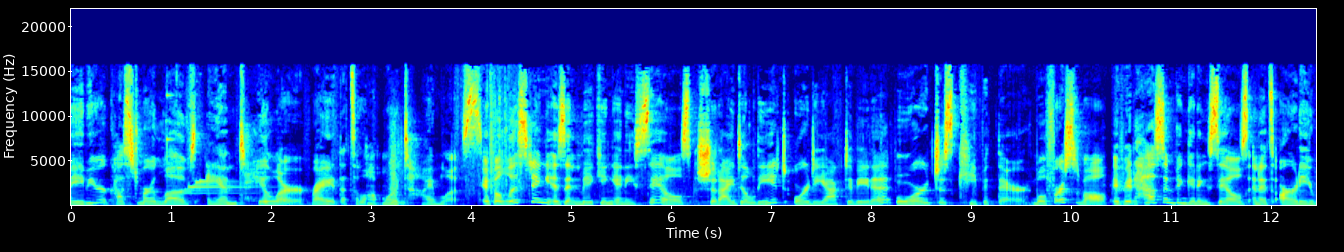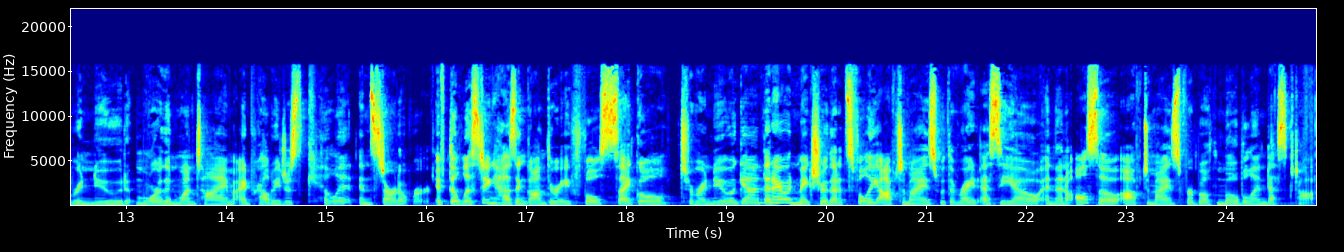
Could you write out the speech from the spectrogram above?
maybe your customer loves Ann Taylor, right? That's a lot more timeless. If a listing isn't making any sales, should I delete or deactivate it or just keep it there? Well, first of all, if it hasn't been getting sales and it's already renewed more than one time, I'd probably just kill it and start over. If the listing hasn't gone through a full cycle to renew again, then I would make sure that it's fully optimized with the right SEO and then also optimized for both mobile and desktop.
